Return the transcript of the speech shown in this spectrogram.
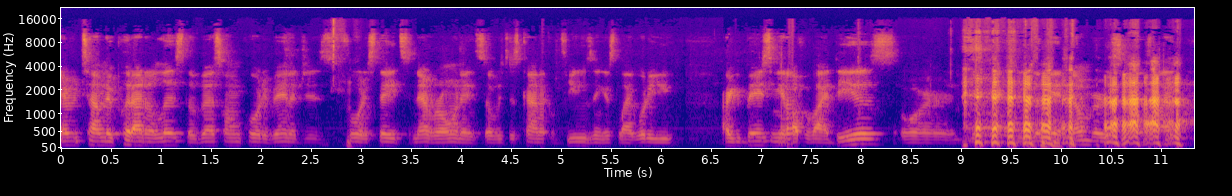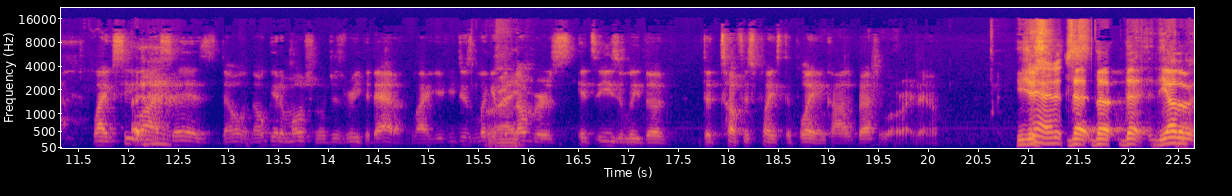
every time they put out a list of best home court advantages, Florida State's never on it. So it's just kind of confusing. It's like, what are you? Are you basing it off of ideas or looking at numbers? like, like CY says, don't don't get emotional. Just read the data. Like if you just look right. at the numbers, it's easily the the toughest place to play in college basketball right now. You just yeah, the, the the the other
